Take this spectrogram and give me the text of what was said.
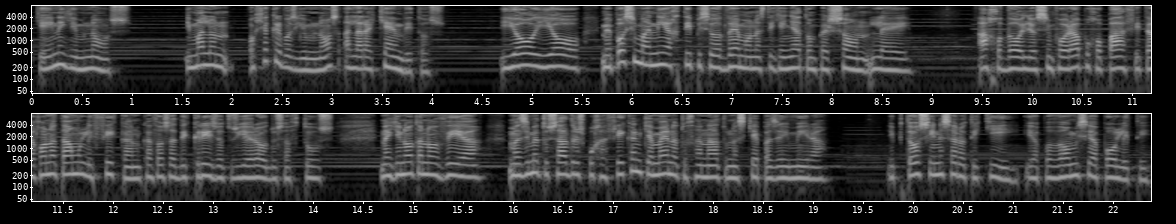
και είναι γυμνός. Ή μάλλον όχι ακριβώς γυμνός, αλλά ρακένδυτος. Ιω, ιω, με πόση μανία χτύπησε ο δαίμονας στη γενιά των Περσών, λέει. Αχ, δόλιος, συμφορά που έχω πάθει, τα γόνατά μου λυθήκαν καθώς αντικρίζω τους γερόντους αυτούς. Να γινόταν οδεία, μαζί με τους άντρες που χαθήκαν και μένα του θανάτου να σκέπαζε η μοίρα. Η πτώση είναι σαρωτική, η αποδόμηση απόλυτη.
